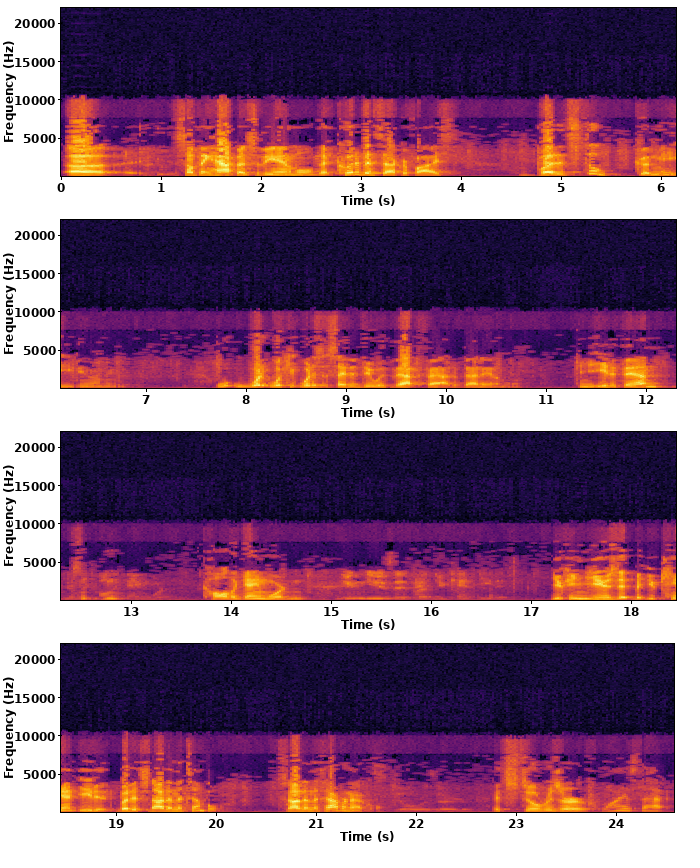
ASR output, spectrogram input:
Uh, something happens to the animal that could have been sacrificed, but it's still good meat. You know, I mean, what, what, what does it say to do with that fat of that animal? Can you eat it then? Call the game warden. Call the game warden. You can use it, but you can't eat it. You can use it, but you can't eat it. But it's not in the temple. It's not in the tabernacle. Still reserved. It's still reserved. Why is that?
